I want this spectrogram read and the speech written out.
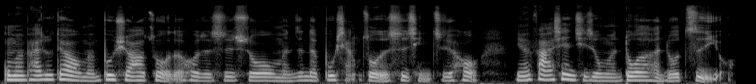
我们排除掉我们不需要做的，或者是说我们真的不想做的事情之后，你会发现，其实我们多了很多自由。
